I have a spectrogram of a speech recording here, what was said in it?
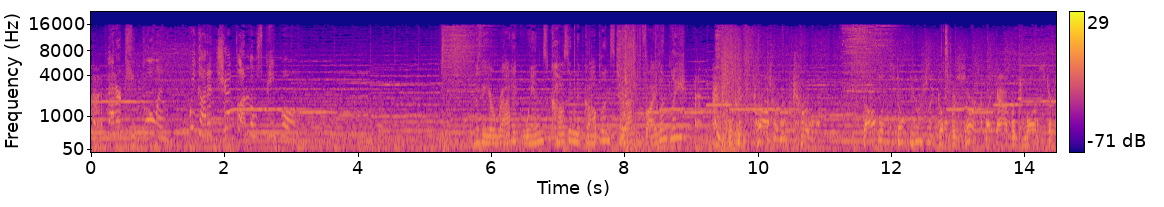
Better keep going. We gotta check on those people. Are the erratic winds causing the goblins to act violently? That's a big problem if true. Goblins don't usually go berserk like average monsters.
